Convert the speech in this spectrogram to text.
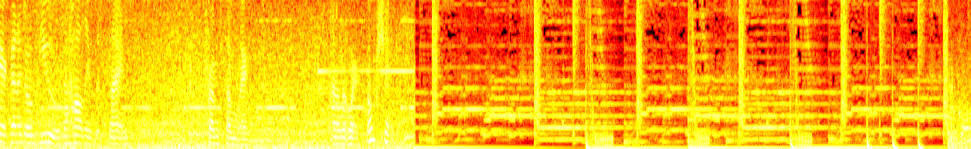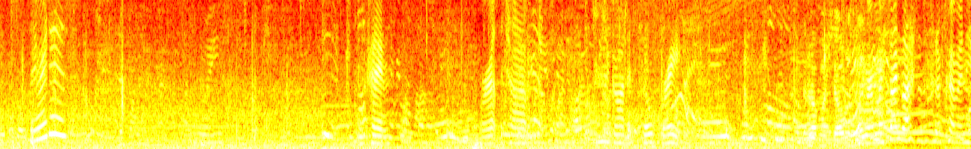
We are gonna go view the Hollywood sign from somewhere. I don't know where. Oh shit. There it is. Okay. We're at the top. Oh my god, it's so bright. Where my sunglasses have come in.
